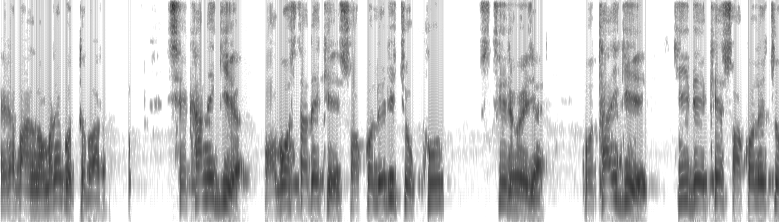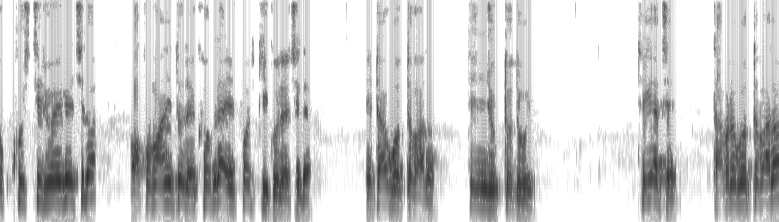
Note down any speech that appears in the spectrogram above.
এটা পাঁচ নম্বরে করতে পারো। সেখানে গিয়ে অবস্থা দেখে সকলেরই চক্ষু স্থির হয়ে যায়। কোথায় গিয়ে কি দেখে সকলে চক্ষু স্থির হয়ে গেছিল অপমানিত লেখকরা এরপর কি করেছিলেন এটাও করতে পারো। তিন যুক্ত দুই। ঠিক আছে? তারপরে করতে পারো।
